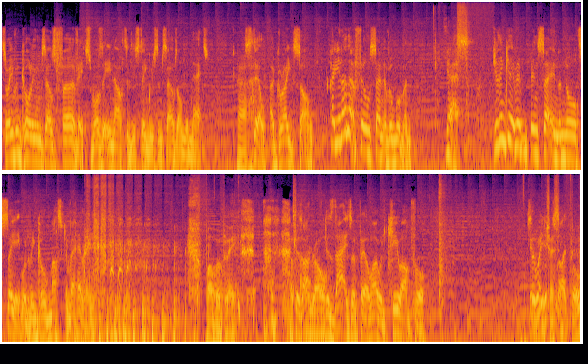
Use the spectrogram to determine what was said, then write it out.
So even calling themselves Fervits wasn't enough to distinguish themselves on the net. Ah. Still, a great song. Hey, you know that film Scent of a Woman? Yes. Do you think it had been set in the North Sea, it would have been called Musk of a Herring? Probably. Because how I roll. that is a film I would queue up for. So It'd what are you tonight, Paul?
